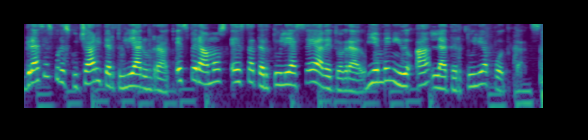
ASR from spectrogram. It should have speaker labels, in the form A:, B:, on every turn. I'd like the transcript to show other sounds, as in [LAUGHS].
A: Gracias por escuchar y tertuliar un rato. Esperamos esta tertulia sea de tu agrado. Bienvenido a La Tertulia Podcast.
